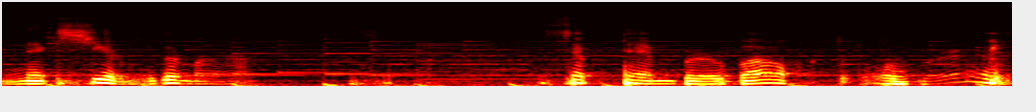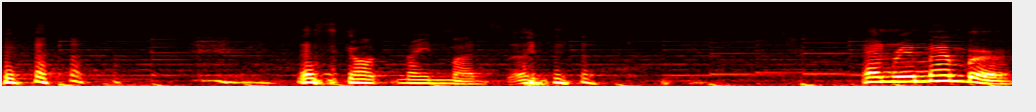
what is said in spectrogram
Next year, siguro mga September ba? October? Let's count nine months. and remember,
